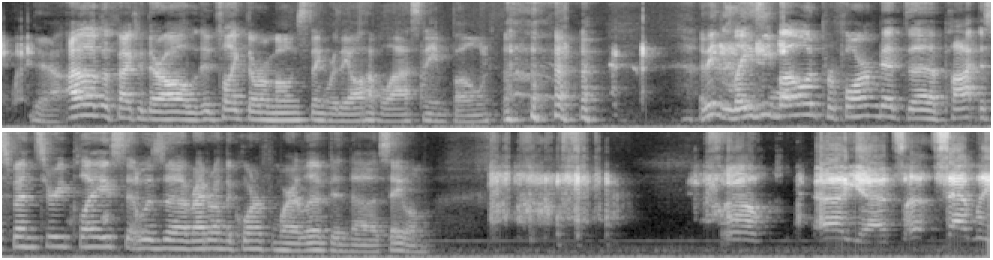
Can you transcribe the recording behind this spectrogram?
anyway. Yeah, I love the fact that they're all. It's like the Ramones thing where they all have a last name Bone. I think Layzie Bone performed at the pot dispensary place that was uh, right around the corner from where I lived in uh, Salem. Well, uh, yeah. It's uh, sadly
